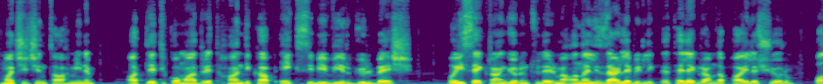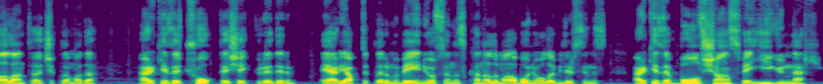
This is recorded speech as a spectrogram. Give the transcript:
Maç için tahminim Atletico Madrid handikap eksi bir virgül 5. Bahis ekran görüntülerimi analizlerle birlikte Telegram'da paylaşıyorum. Bağlantı açıklamada. Herkese çok teşekkür ederim. Eğer yaptıklarımı beğeniyorsanız kanalıma abone olabilirsiniz. Herkese bol şans ve iyi günler.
